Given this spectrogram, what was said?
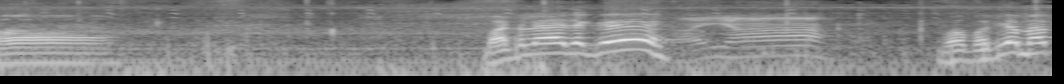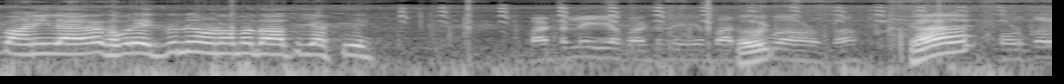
ਹਾਂ। ਵੱਢ ਲਿਆ ਜੱਗੇ। ਹਾਂ ਵਾ ਵਧੀਆ ਮੈਂ ਪਾਣੀ ਲਾਇਆ ਖਬਰ ਇੱਧਰ ਨਹੀਂ ਆਉਣਾ ਮੈਂ ਦਾਤ ਚੱਕ ਕੇ। ਵੱਢ ਹੁਣ ਤਾਂ। ਹੈ? ਹੁਣ ਤਾਂ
